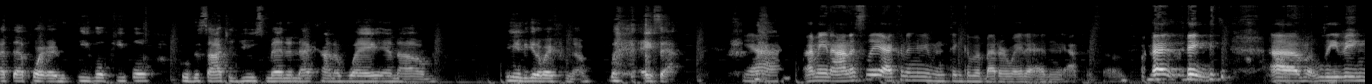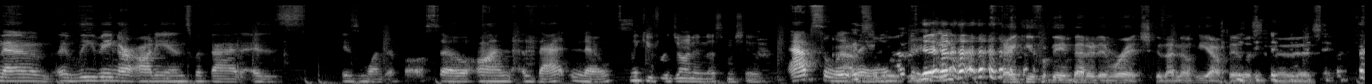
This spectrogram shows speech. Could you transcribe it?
at that point and evil people who decide to use men in that kind of way. And um, you need to get away from them ASAP. Yeah. I mean, honestly, I couldn't even think of a better way to end the episode. I think um, leaving them, leaving our audience with that is is wonderful. So on that note, thank you for joining us, Michelle. Absolutely. Absolutely. thank you for being better than Rich because I know he out there listening to this.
